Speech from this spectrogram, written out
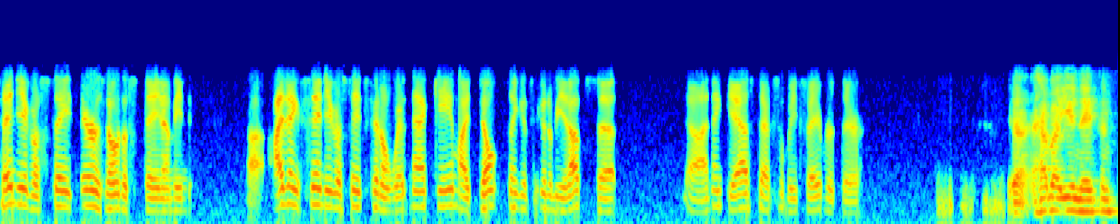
San Diego State, Arizona State. I mean, uh, I think San Diego State's going to win that game. I don't think it's going to be an upset. Uh, I think the Aztecs will be favored there. Yeah. How about you, Nathan?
